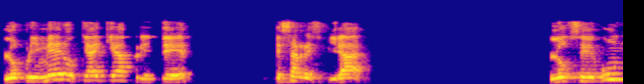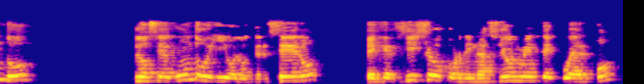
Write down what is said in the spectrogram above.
lo primero que hay que aprender es a respirar. Lo segundo, lo segundo y o lo tercero, ejercicio, coordinación mente-cuerpo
